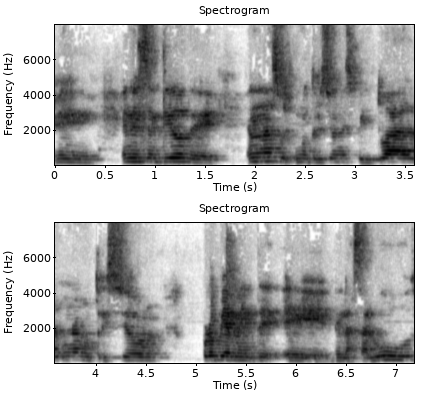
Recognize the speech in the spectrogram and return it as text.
Eh, en el sentido de una nutrición espiritual, una nutrición propiamente eh, de la salud,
